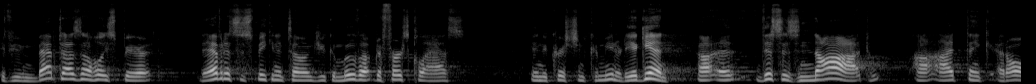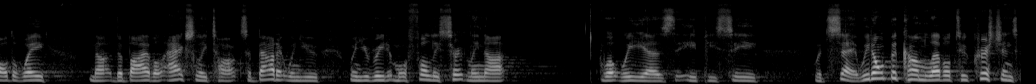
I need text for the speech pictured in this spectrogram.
If you've been baptized in the Holy Spirit, the evidence of speaking in tongues, you can move up to first class in the Christian community. Again, uh, uh, this is not, uh, I think, at all the way the Bible actually talks about it when you, when you read it more fully. Certainly not what we as the EPC would say. We don't become level two Christians.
